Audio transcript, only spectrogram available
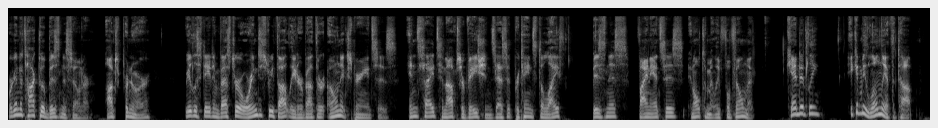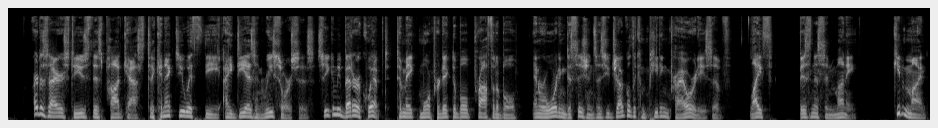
we're going to talk to a business owner, entrepreneur, real estate investor, or industry thought leader about their own experiences, insights, and observations as it pertains to life, business, finances, and ultimately fulfillment. Candidly, it can be lonely at the top. Our desire is to use this podcast to connect you with the ideas and resources so you can be better equipped to make more predictable, profitable, and rewarding decisions as you juggle the competing priorities of life, business, and money. Keep in mind,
